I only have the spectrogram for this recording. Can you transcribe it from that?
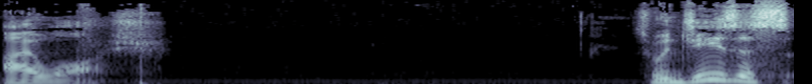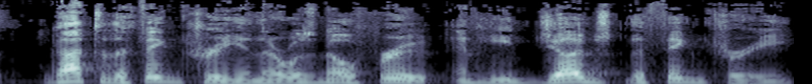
eyewash. So when Jesus got to the fig tree and there was no fruit and he judged the fig tree,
